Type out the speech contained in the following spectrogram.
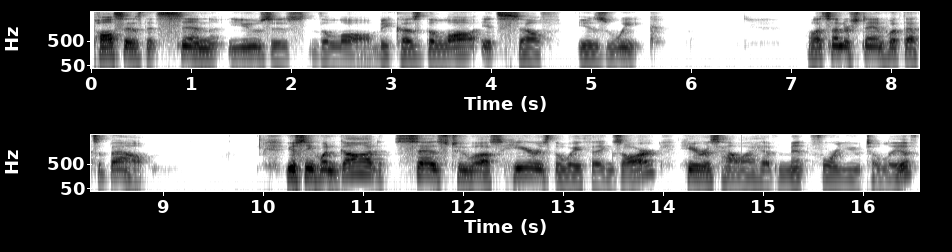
Paul says that sin uses the law because the law itself is weak. Let's understand what that's about. You see, when God says to us, here is the way things are, here is how I have meant for you to live,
